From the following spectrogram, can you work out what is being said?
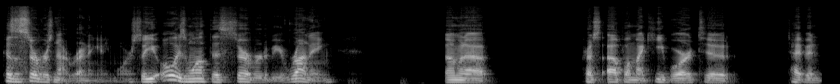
because the server's not running anymore. So you always want this server to be running. So I'm going to press up on my keyboard to type in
